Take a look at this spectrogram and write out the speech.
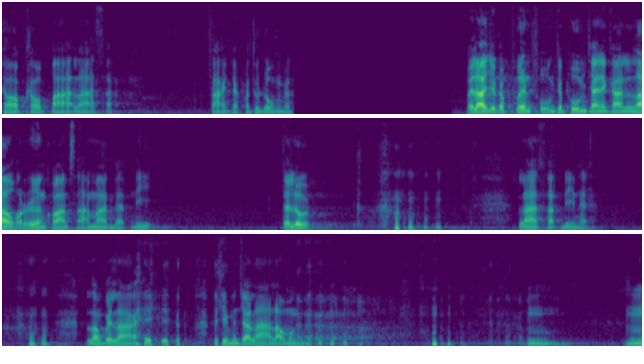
ชอบเข้าป่าล่าสัตว์ ต่างจากพระธุดงเนอะ เวลาอยู่กับเพื่อนฝูงจะภูมิใจในการเล่าเรื่องความสามารถแบบนี้ แต่ลูก ล่าสัตว์นี่นะ ลองไปล่าไอ้ที่มันจะล่าเรามั่งอืมหืม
